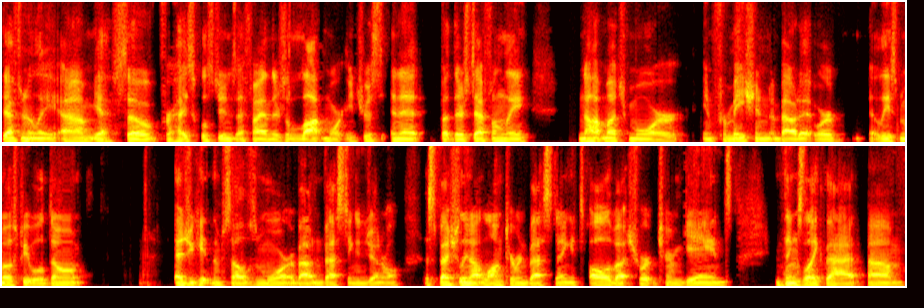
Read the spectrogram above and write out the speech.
Definitely. Um, yeah. So for high school students, I find there's a lot more interest in it, but there's definitely not much more information about it, or at least most people don't educate themselves more about investing in general, especially not long term investing. It's all about short term gains and things like that. Um,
